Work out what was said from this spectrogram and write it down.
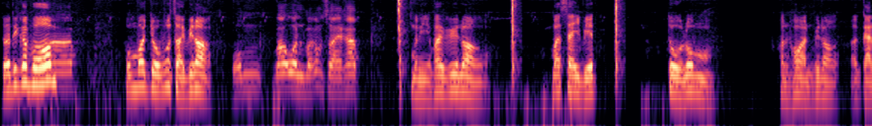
สวัสดีครับผมครับผมมาโจมผู้ใส่พี่น้อง ผมบ้าอ้วนบ้าคำสอยครับมื่อนี้พาพี่น้อง มาใส่เบ็ดโตล่มห่อนๆพี่น้อง อากาศ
